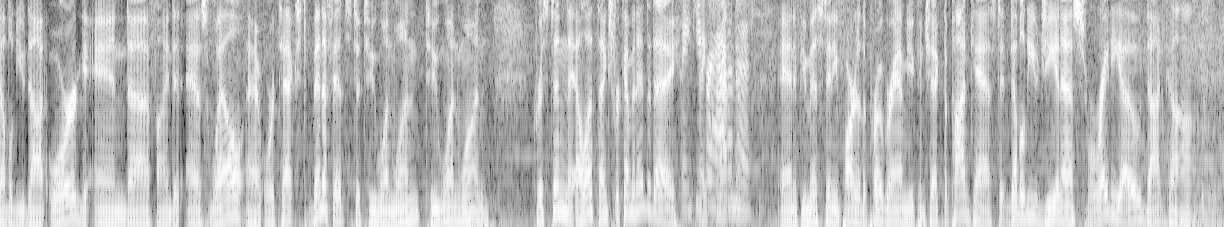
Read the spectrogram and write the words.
uw.org and uh, find it as well, uh, or text benefits to 211 211. Kristen, Ella, thanks for coming in today. Thank you Thanks for, for having, having us. us. And if you missed any part of the program, you can check the podcast at WGNSradio.com.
